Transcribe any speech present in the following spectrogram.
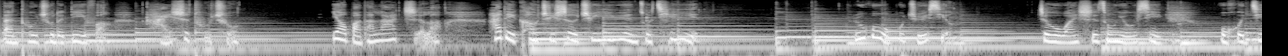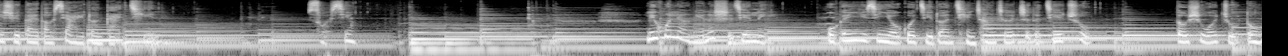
但突出的地方还是突出，要把它拉直了，还得靠去社区医院做牵引。如果我不觉醒，这个玩失踪游戏，我会继续带到下一段感情。所幸，离婚两年的时间里，我跟异性有过几段浅尝辄止的接触。都是我主动、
